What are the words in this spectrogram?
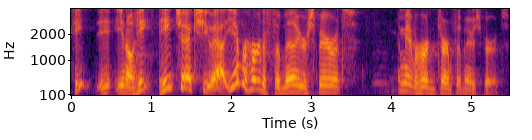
he, you know, he he checks you out. You ever heard of familiar spirits? Have you ever heard the term familiar spirits?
